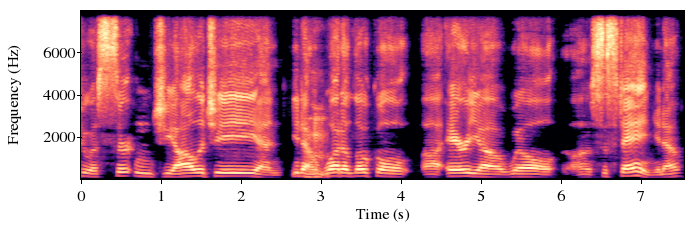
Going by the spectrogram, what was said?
to a certain geology and, you know, Mhm. what a local uh, area will uh, sustain, you know?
